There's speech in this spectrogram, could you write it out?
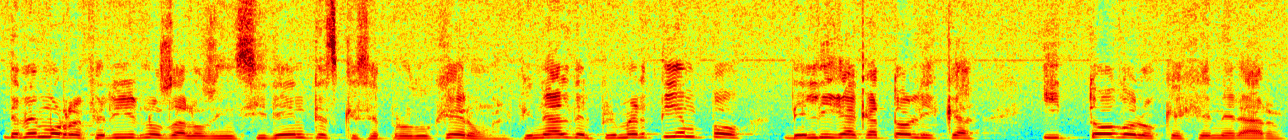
debemos referirnos a los incidentes que se produjeron al final del primer tiempo de Liga Católica y todo lo que generaron.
